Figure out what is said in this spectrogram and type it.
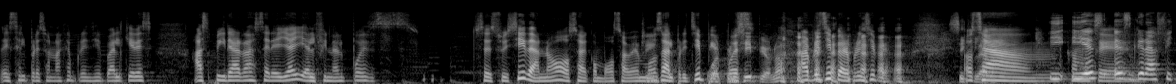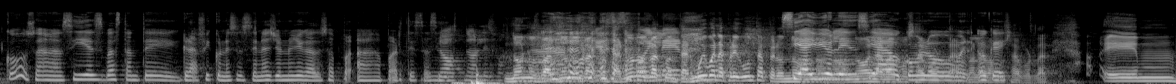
es el personaje principal, quieres aspirar a ser ella y al final pues se suicida, ¿no? O sea, como sabemos al principio. al pues, principio, ¿no? Al principio, al principio. sí, o sea... Y, es, es, gráfico, o sea, sí es bastante gráfico en esas escenas. Yo no he llegado a, esa, partes así. No, no les voy a no nos va, no nos va a contar, no nos va a contar. Muy buena pregunta, pero no. Si hay violencia o cómo lo... Bueno, no vamos a abordar. Eh,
